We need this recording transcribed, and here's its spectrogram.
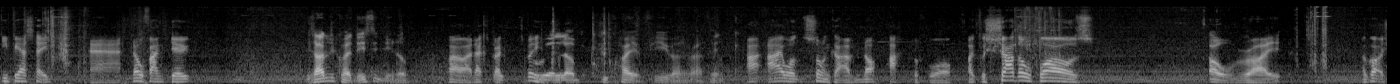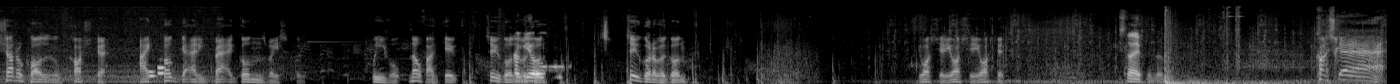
EPSH? Nah, no thank you. He's actually quite decent, you know. Well, I'd expect it to be. a little bit too quiet for you, I think. I, I want something that I've not packed before. Like the Shadow Claws. Oh, right. I've got a Shadow Claws in the Koshka. I can't get any better guns, basically. Weevil. No thank you. Too good of a you. gun. Too good of a gun. You watch it, you watch it, you watch it. Sniping them. Koshka!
